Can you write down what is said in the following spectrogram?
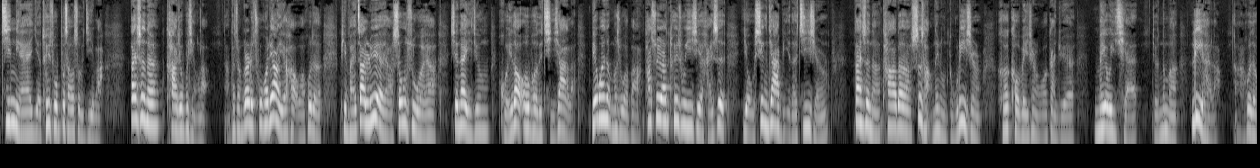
今年也推出不少手机吧，但是呢，它就不行了，啊，它整个的出货量也好啊，或者品牌战略呀、收缩呀，现在已经回到 OPPO 的旗下了。别管怎么说吧，它虽然推出一些还是有性价比的机型，但是呢，它的市场那种独立性和口碑性，我感觉没有以前就那么厉害了啊，或者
